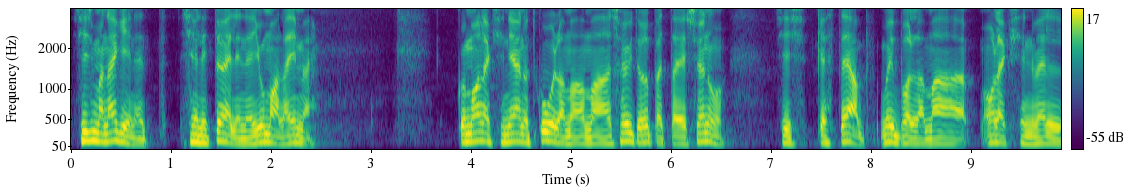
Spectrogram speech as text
siis ma nägin, et see oli tõeline jumala ime kui ma oleksin jäänud kuulama oma sõiduõpetaja sõnu, siis kes teab, võib-olla ma oleksin veel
